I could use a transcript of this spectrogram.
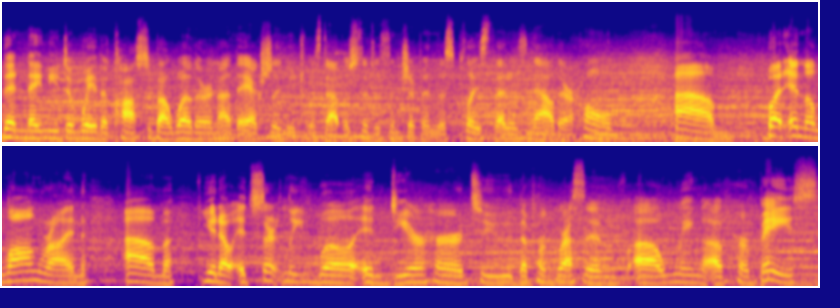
then they need to weigh the cost about whether or not they actually need to establish citizenship in this place that is now their home. Um, but in the long run, um, you know, it certainly will endear her to the progressive uh, wing of her base.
